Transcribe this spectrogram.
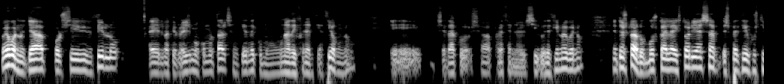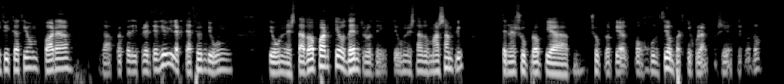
Pero bueno, ya por sí decirlo, el nacionalismo como tal se entiende como una diferenciación, ¿no? Eh, se, da, se aparece en el siglo XIX, ¿no? Entonces, claro, busca en la historia esa especie de justificación para la propia diferenciación y la creación de un, de un Estado aparte o dentro de, de un Estado más amplio, tener su propia, su propia conjunción particular, por así decirlo, ¿no?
